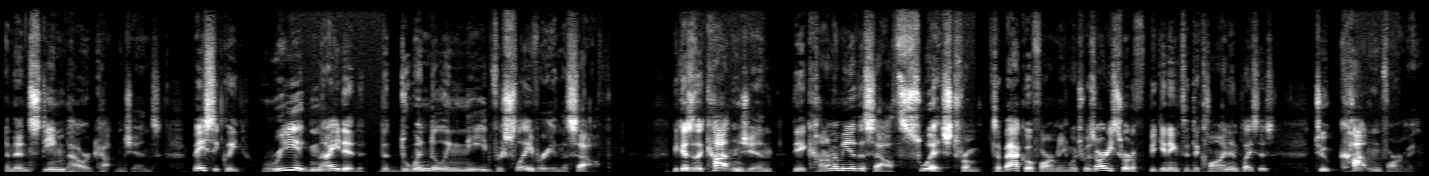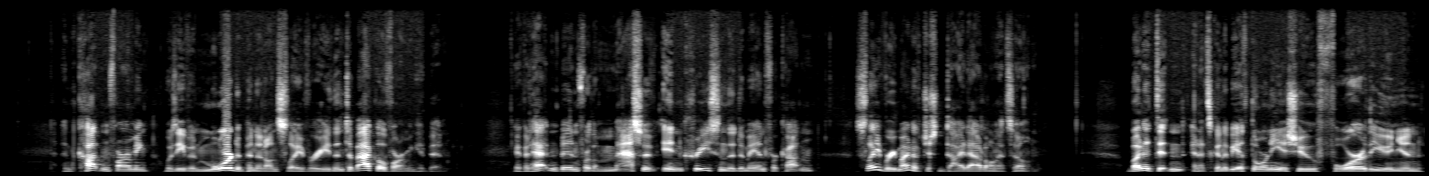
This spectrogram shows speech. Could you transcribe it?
and then steam powered cotton gins, basically reignited the dwindling need for slavery in the South. Because of the cotton gin, the economy of the South switched from tobacco farming, which was already sort of beginning to decline in places, to cotton farming. And cotton farming was even more dependent on slavery than tobacco farming had been. If it hadn't been for the massive increase in the demand for cotton, slavery might have just died out on its own. But it didn't, and it's going to be a thorny issue for the Union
